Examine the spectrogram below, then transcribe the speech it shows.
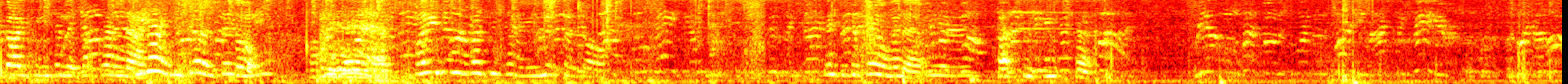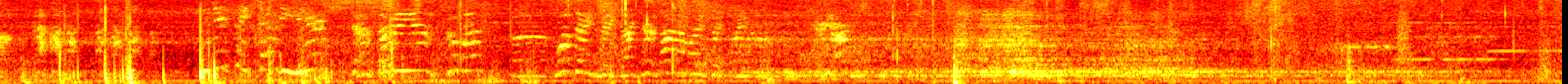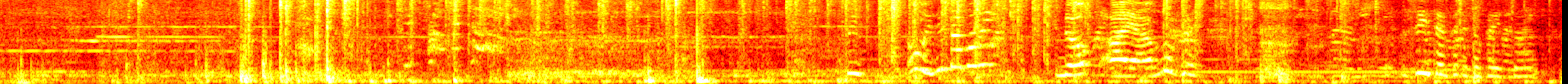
Granddad. Yeah, he does, doesn't Stop. he? Oh, yeah. When he doesn't brush his hair, he looks like God. This is the film, isn't it? Yeah. Back to the Future. No, I am. Please don't put this on Facebook.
